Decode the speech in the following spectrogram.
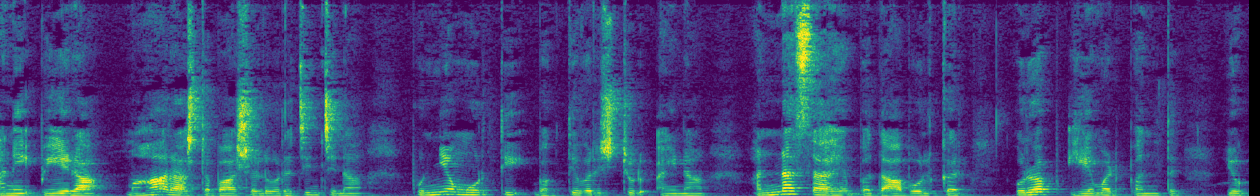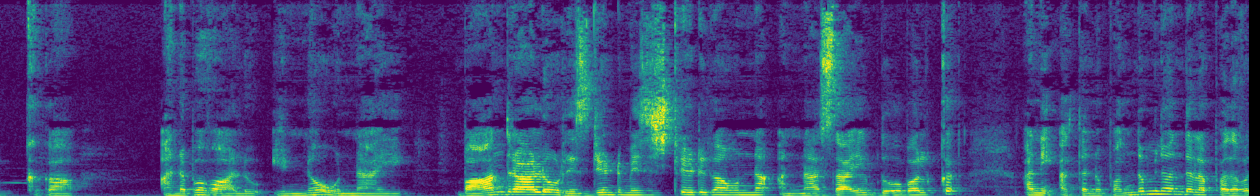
అనే పేర మహారాష్ట్ర భాషలో రచించిన పుణ్యమూర్తి భక్తివరిష్ఠుడు అయిన అన్నా సాహెబ్ దాబోల్కర్ ఉరప్ హేమడ్ పంత్ యొక్క అనుభవాలు ఎన్నో ఉన్నాయి. బాంద్రాలో రెసిడెంట్ మెజిస్ట్రేట్గా ఉన్న అన్నా సాహెబ్ దోబల్కర్ అని అతను పంతొమ్మిది వందల పదవ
